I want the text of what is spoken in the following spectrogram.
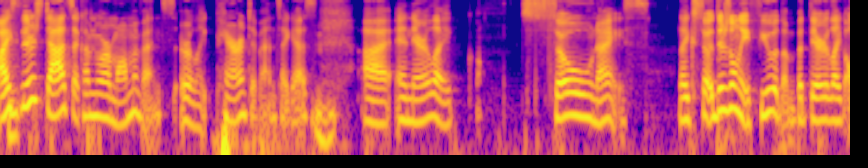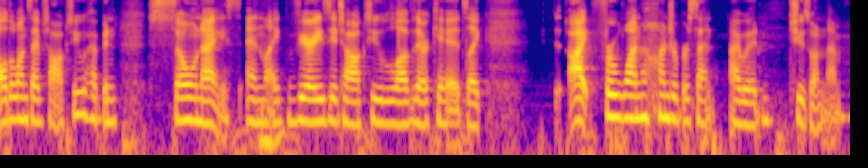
I there's dads that come to our mom events or like parent events, I guess, Mm-hmm. uh, and they're like so nice. Like so, there's only a few of them, but they're like all the ones I've talked to have been so nice and like very easy to talk to. Love their kids. Like I for one hundred percent, I would choose one of them.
